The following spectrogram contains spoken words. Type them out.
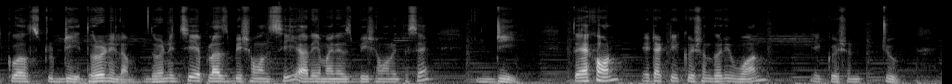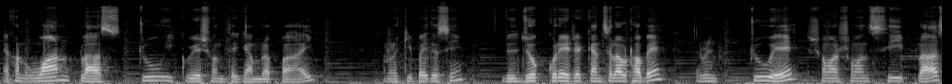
equals to D ধরে নিলাম। ধরে নিচ্ছি এ প্লাস বি সমান সি আর এ মাইনাস বি সমান হইতেছে ডি তো এখন এটা একটা ইকুয়েশন ধরি ওয়ান ইকুয়েশন টু এখন ওয়ান প্লাস টু ইকুয়েশন থেকে আমরা পাই, আমরা কি পাইতেছি? যদি যোগ করে এটা ক্যান্সেল আউট হবে, তার মানে টু এ সমান সমান সি প্লাস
